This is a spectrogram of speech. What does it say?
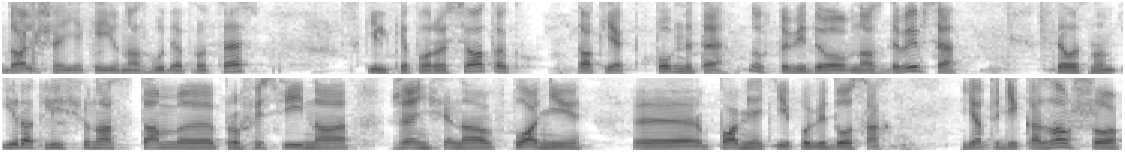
далі, який у нас буде процес, скільки поросяток. Так як помните, ну хто відео в нас дивився, це в основному Іра Кліщ у нас там е, професійна жінка в плані е, пам'яті по відосах. Я тоді казав, що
